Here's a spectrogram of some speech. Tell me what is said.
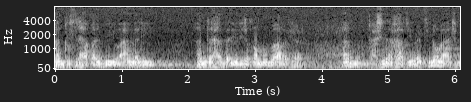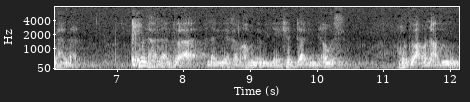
أن تصلح قلبي وعملي أن تهب لي رزقا مباركا. ان تحسن خاتمتي وما أشبه ذلك. ومن هذا الدعاء الذي ذكره النبي لشداد بن أوس وهو دعاء عظيم.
